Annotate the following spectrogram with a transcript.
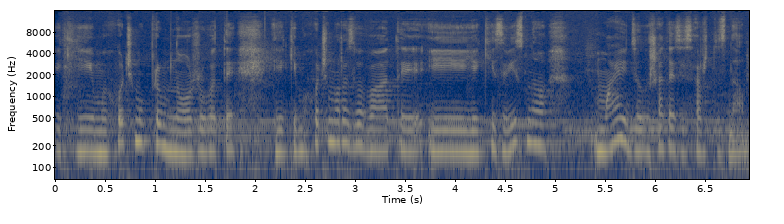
Які ми хочемо примножувати, які ми хочемо розвивати, і які, звісно, мають залишатися завжди з нами.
